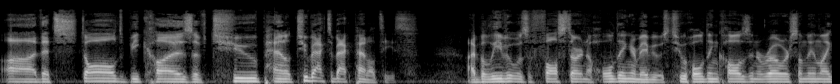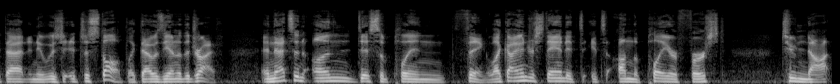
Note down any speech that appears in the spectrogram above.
uh, that stalled because of two penal- two back to back penalties. I believe it was a false start and a holding, or maybe it was two holding calls in a row or something like that, and it was it just stalled. Like that was the end of the drive, and that's an undisciplined thing. Like I understand it's it's on the player first to not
